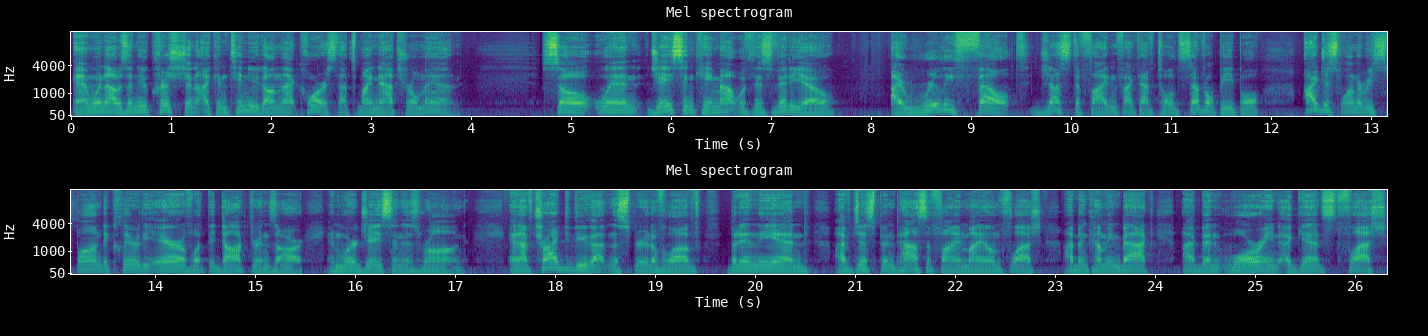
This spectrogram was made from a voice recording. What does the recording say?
And when I was a new Christian, I continued on that course. That's my natural man. So when Jason came out with this video, I really felt justified. In fact, I've told several people I just want to respond to clear the air of what the doctrines are and where Jason is wrong. And I've tried to do that in the spirit of love, but in the end, I've just been pacifying my own flesh. I've been coming back. I've been warring against flesh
